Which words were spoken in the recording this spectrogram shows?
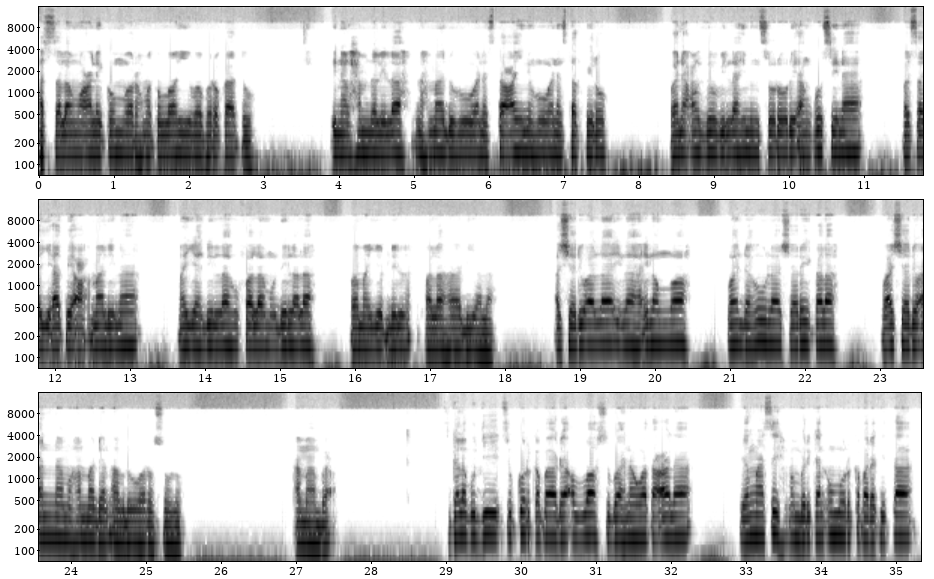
Assalamualaikum warahmatullahi wabarakatuh. Innalhamdulillah Nahmaduhu wa nasta'inuhu wa nasta'gfiruh Wa na'udhu billahi min sururi anfusina Wa sayyiati a'malina. Man yahdillahu falamudillalah Wa man yudlil falahadiyalah Asyhadu an la ilaha illallah Wahdahu la syarikalah Wa asyhadu anna muhammadan abduhu wa rasuluh. Amma ba' Segala puji syukur kepada Allah Subhanahu wa taala yang masih memberikan umur kepada kita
